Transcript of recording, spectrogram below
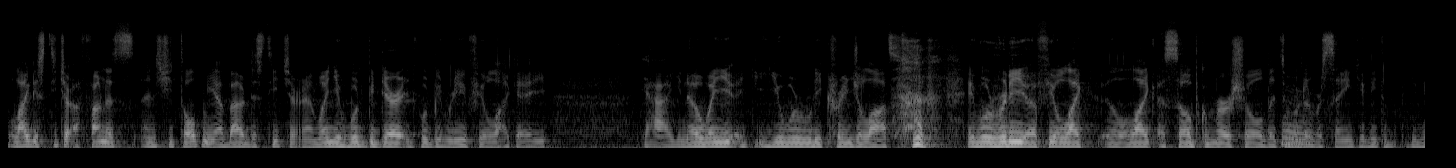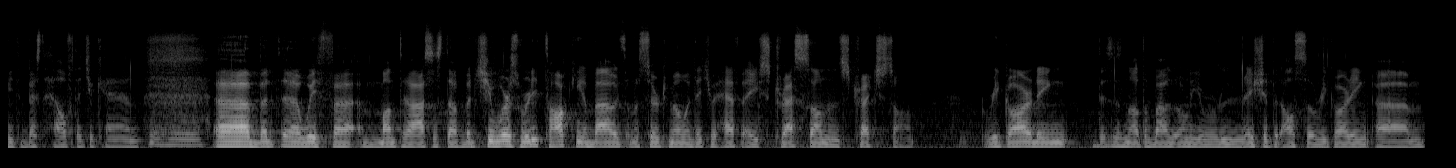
like this teacher, I found this, and she told me about this teacher. And when you would be there, it would be really feel like a, yeah, you know, when you you will really cringe a lot. it will really uh, feel like like a soap commercial that you Mm. they were saying you need the you need the best health that you can. Mhm. Uh, but uh, with uh, mantras and stuff. But she was really talking about on a certain moment that you have a stress zone and stretch zone. Regarding this is not about only your relationship, but also regarding um,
